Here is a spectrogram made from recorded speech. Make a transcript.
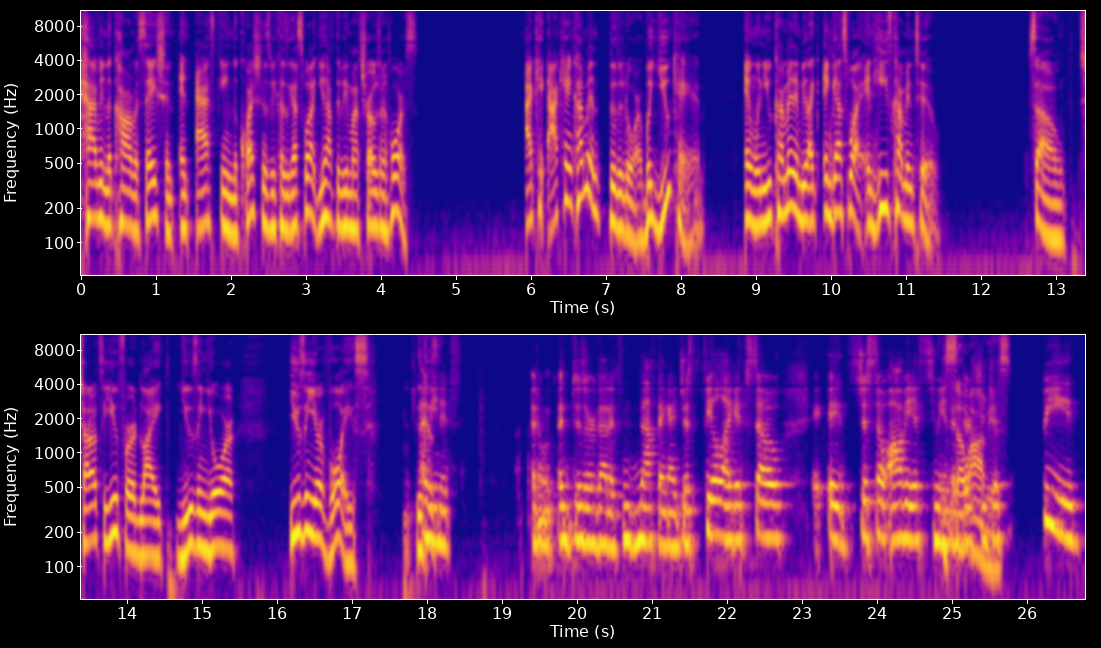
having the conversation and asking the questions because guess what? You have to be my Trojan horse. I can't I can't come in through the door, but you can. And when you come in and be like, and guess what? And he's coming too. So shout out to you for like using your using your voice. I mean, it's. I don't I deserve that. It's nothing. I just feel like it's so. It's just so obvious to me It's that so there obvious. should just be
